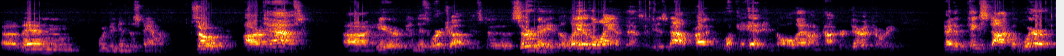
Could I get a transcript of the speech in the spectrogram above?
Uh, then we begin to stammer. So our task uh, here in this workshop is to survey the lay of the land as it is now, try and look ahead into all that unconquered territory, kind of take stock of where,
